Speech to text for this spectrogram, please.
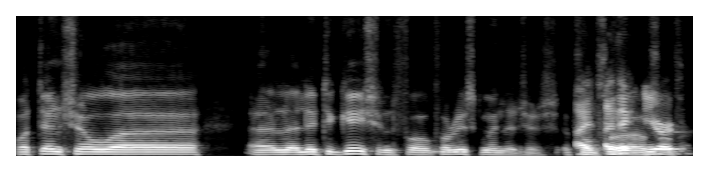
potential litigation for for risk managers. For, I, I think you're. For,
